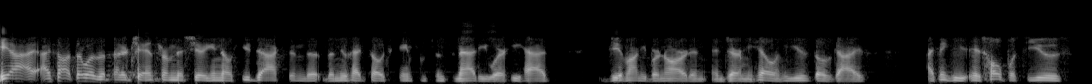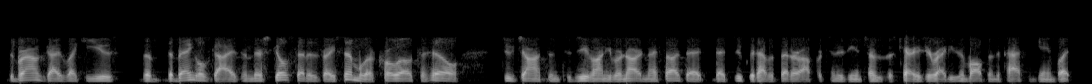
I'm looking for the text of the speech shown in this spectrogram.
Yeah, I, I thought there was a better chance for him this year. You know, Hue Jackson, the, the new head coach, came from Cincinnati, where he had Giovani Bernard and, and Jeremy Hill, and he used those guys. I think he, his hope was to use the Browns guys like he used the the Bengals guys, and their skill set is very similar. Crowell to Hill, Duke Johnson to Giovani Bernard, and I thought that that Duke would have a better opportunity in terms of his carries. You're right; he's involved in the passing game, but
